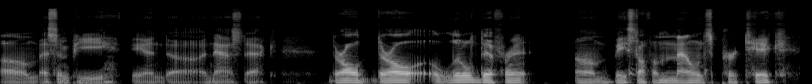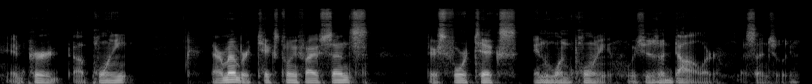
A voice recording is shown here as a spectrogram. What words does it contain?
um, S and P, and uh, Nasdaq. They're all they're all a little different um, based off amounts per tick and per uh, point. Now remember, ticks 25 cents. There's four ticks in one point, which is a dollar, essentially.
